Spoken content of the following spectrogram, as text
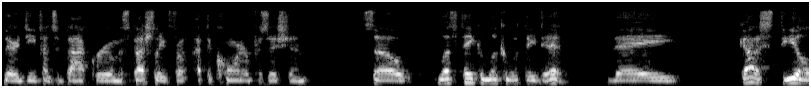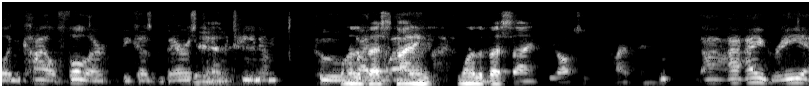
their defensive back room, especially for, at the corner position. So let's take a look at what they did. They got a steal in Kyle Fuller because the Bears yeah. can retain him. Who one of the best the way, one of the best signings of the offseason, in my opinion. I, I, agree,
